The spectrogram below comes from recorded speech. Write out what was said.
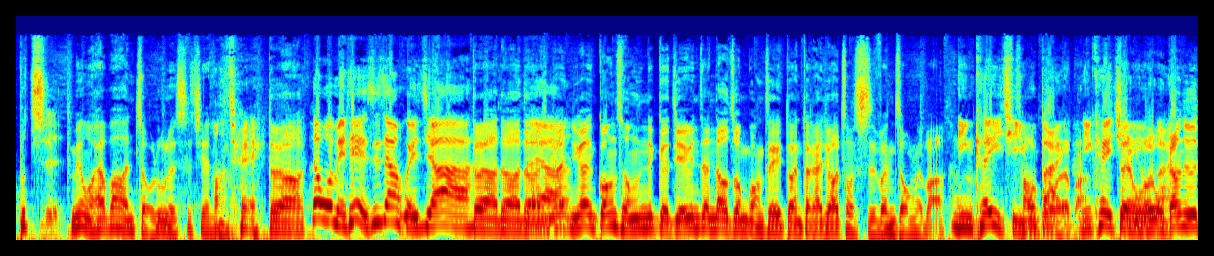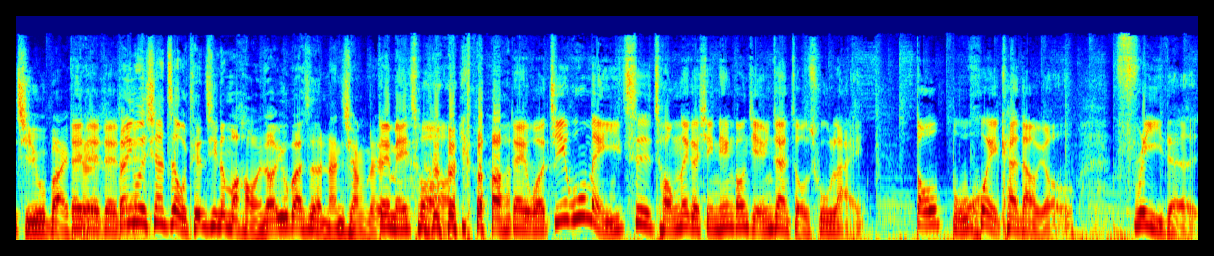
不止，没有，我还要包含走路的时间。哦，对，对啊。那我每天也是这样回家啊。对啊，对啊，对啊。你看，你看，光从那个捷运站到中广这一段，大概就要走十分钟了吧？你可以骑 U bike 了吧？你可以骑。对我，我刚刚就是骑 U bike。对对对。但因为现在这种天气那么好，你知道 U bike 是很难抢的。对，没错。对，我几乎每一次从那个行天宫。捷运站走出来都不会看到有 free 的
